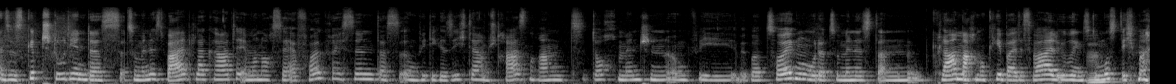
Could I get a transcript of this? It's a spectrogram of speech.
Also es gibt Studien, dass zumindest Wahlplakate immer noch sehr erfolgreich sind, dass irgendwie die Gesichter am Straßenrand doch Menschen irgendwie überzeugen oder zumindest dann klar machen, okay, bald ist Wahl, übrigens, mhm. du musst dich mal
